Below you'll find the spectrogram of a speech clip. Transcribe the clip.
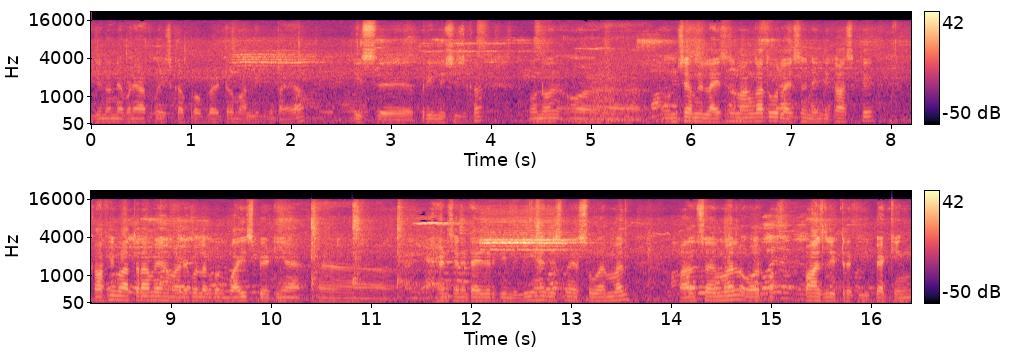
जिन्होंने अपने आप को इसका प्रोपरेटर मालिक बताया इस प्रीमिस का उन्होंने उनसे हमने लाइसेंस मांगा तो वो लाइसेंस नहीं दिखा सके। काफ़ी मात्रा में हमारे को लगभग बाईस पेटियाँ हैंड सैनिटाइज़र की मिली हैं जिसमें सौ एम एल पाँच सौ एम और पाँच लीटर की पैकिंग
